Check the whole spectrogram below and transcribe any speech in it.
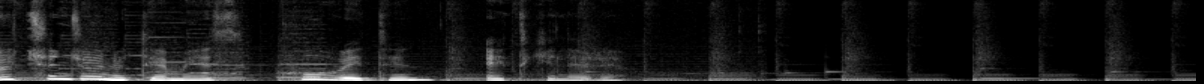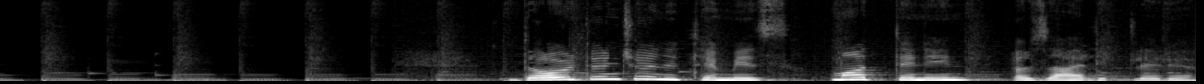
Üçüncü ünitemiz kuvvetin etkileri. Dördüncü ünitemiz maddenin özellikleri.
